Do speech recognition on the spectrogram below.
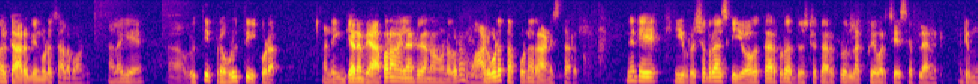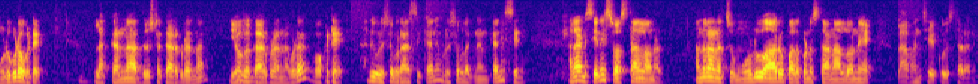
వారికి ఆరోగ్యం కూడా చాలా బాగుంటుంది. అలాగే వృత్తి ప్రవృత్తి కూడా అంటే ఇంకేమైనా వ్యాపారం ఇలాంటివి ఏమైనా ఉన్నా కూడా వాళ్ళు కూడా తప్పకుండా రాణిస్తారు. ఎందుకంటే ఈ వృషభ రాశికి యోగకారకుడు అదృష్టకారకుడు లక్ ఫేవర్ చేసే ప్లానెట్ అంటే మూడు కూడా ఒకటే. లక్ అన్నా అదృష్టకారకుడు అన్నా యోగకారకుడు అన్నా కూడా ఒకటే. అది వృషభ రాశికి కానీ వృషభ లగ్నానికి కానీ శని. అలాంటి శని స్వస్థానంలో ఉన్నాడు. అందులో అనొచ్చు. మూడు ఆరు పదకొండు స్థానాల్లోనే లాభం చేకూరుస్తాడని.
